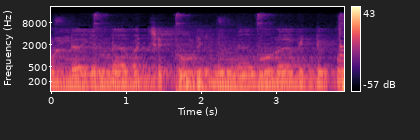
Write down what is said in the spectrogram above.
உள்ள என்ன வச்சு கூடி நின்ன ஊற விட்டு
